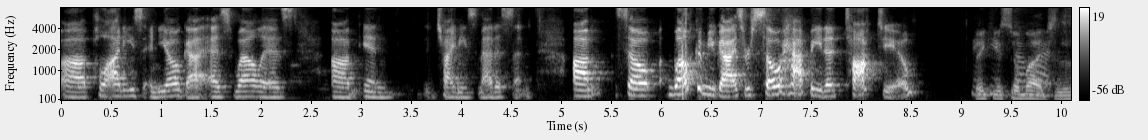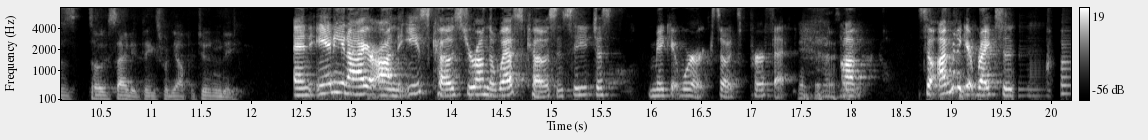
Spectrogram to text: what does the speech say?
uh, Pilates and yoga, as well as um, in Chinese medicine. Um, so, welcome, you guys. We're so happy to talk to you. Thank, you, so much. much. This is so exciting. Thanks for the opportunity. And Annie and I are on the East Coast. You're on the West Coast, and see, just make it work. So it's perfect. Um, so I'm going to get right to the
